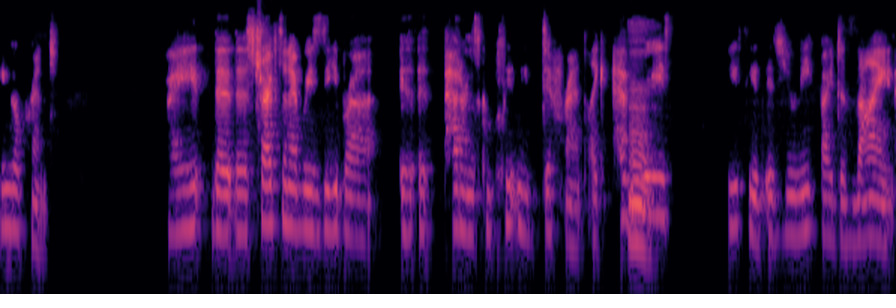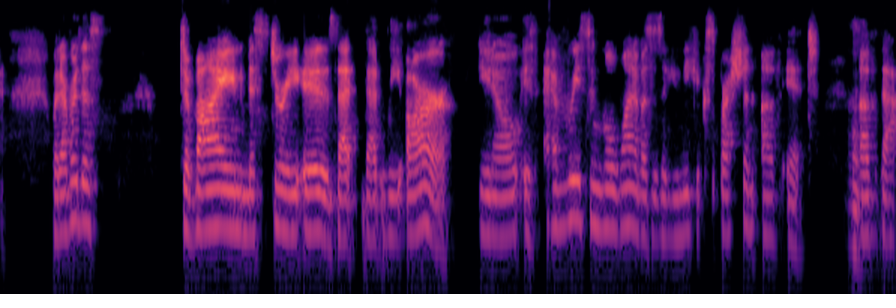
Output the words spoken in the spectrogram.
fingerprint right the the stripes on every zebra pattern is completely different. Like mm. every mm. species is unique by design. Whatever this divine mystery is that that we are, you know, is every single one of us is a unique expression of it, mm. of that.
